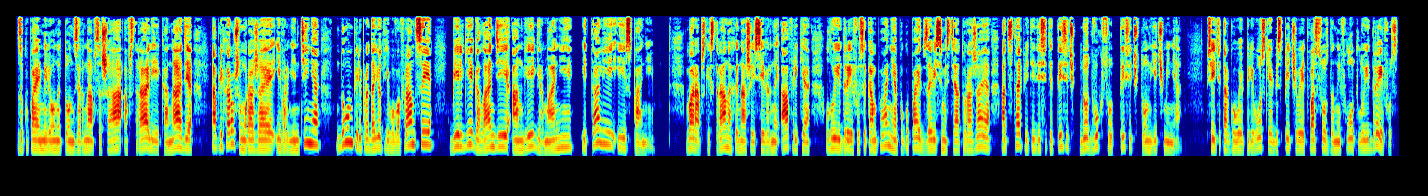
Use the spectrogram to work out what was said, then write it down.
Закупая миллионы тонн зерна в США, Австралии Канаде, а при хорошем урожае и в Аргентине, дом перепродает его во Франции, Бельгии, Голландии, Англии, Германии, Италии и Испании. В арабских странах и нашей Северной Африке Луи Дрейфус и компания покупают в зависимости от урожая от 150 тысяч до 200 тысяч тонн ячменя. Все эти торговые перевозки обеспечивает воссозданный флот Луи Дрейфус.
